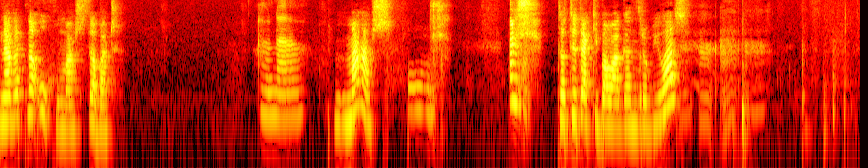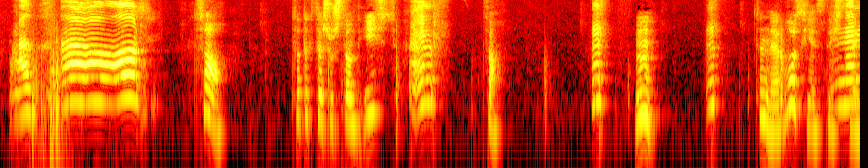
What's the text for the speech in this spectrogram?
Nawet na uchu masz, zobacz. Masz. To ty taki bałagan zrobiłaś? Co? Co ty chcesz już stąd iść? Co? Mm. Ty nerwus jesteś, ty.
